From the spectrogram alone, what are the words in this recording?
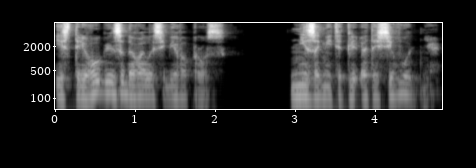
и с тревогой задавала себе вопрос, не заметит ли это сегодня.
